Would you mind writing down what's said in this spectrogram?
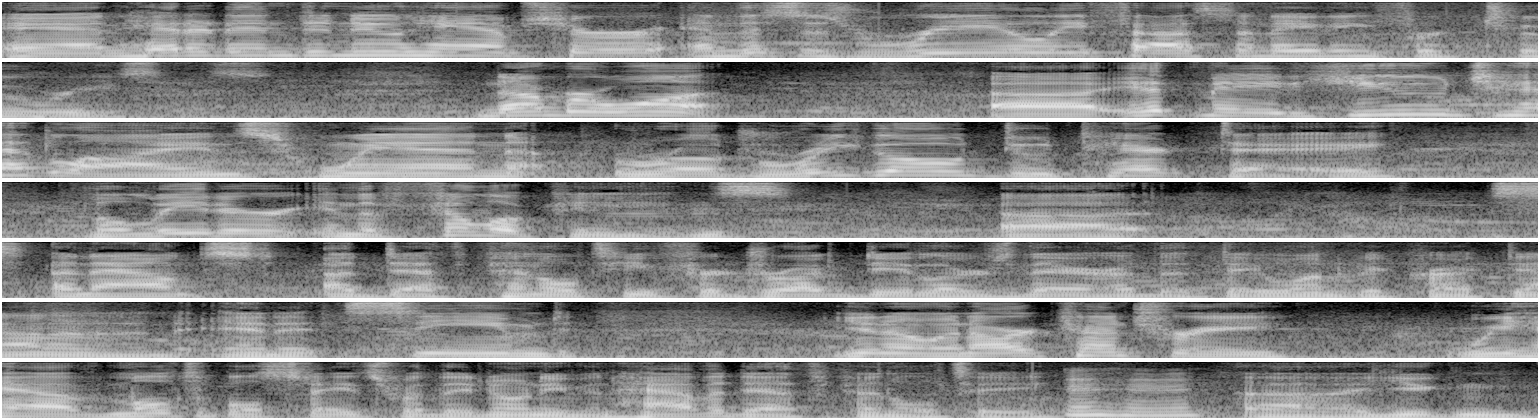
and headed into New Hampshire, and this is really fascinating for two reasons. Number one, uh, it made huge headlines when Rodrigo Duterte, the leader in the Philippines, uh, s- announced a death penalty for drug dealers there that they wanted to crack down on, and it seemed, you know, in our country, we have multiple states where they don't even have a death penalty. Uh, you can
